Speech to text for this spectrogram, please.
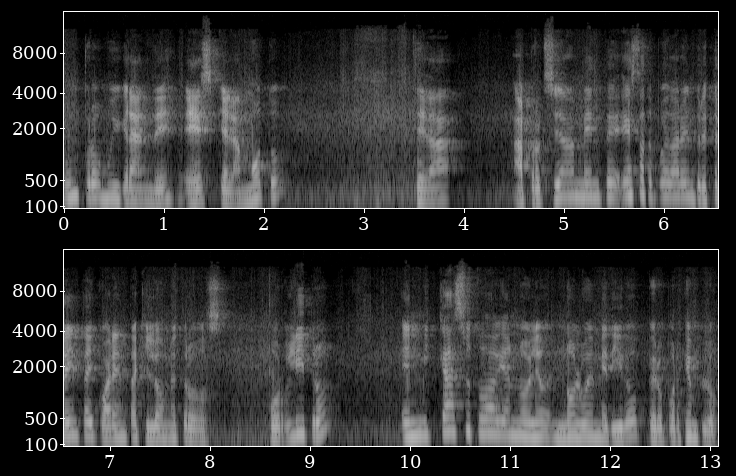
un pro muy grande es que la moto te da aproximadamente, esta te puede dar entre 30 y 40 kilómetros por litro. En mi caso todavía no, lo he medido, pero por ejemplo,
